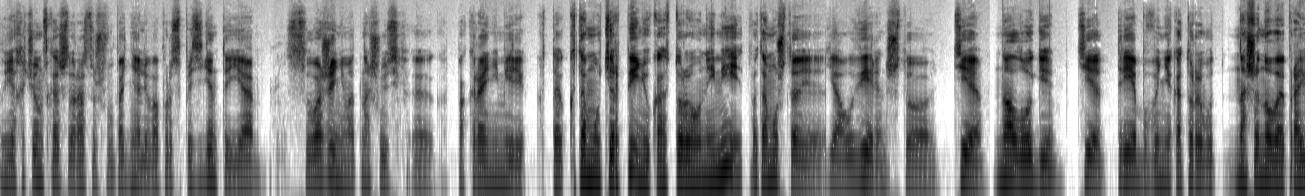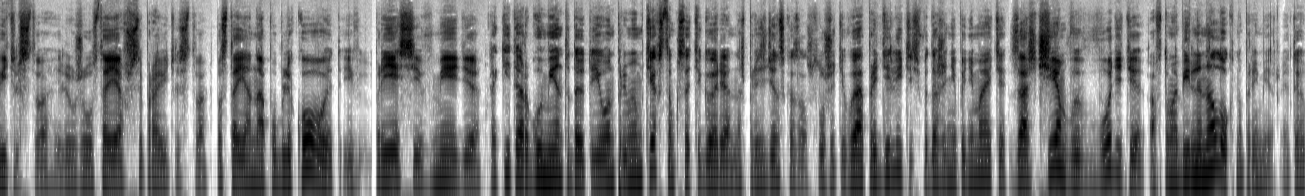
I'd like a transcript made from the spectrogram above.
Ну, я хочу вам сказать, что раз уж вы подняли вопрос президента, я с уважением отношусь, э, по крайней мере, к, тому терпению, которое он имеет, потому что я уверен, что те налоги, те требования, которые вот наше новое правительство или уже устоявшееся правительство постоянно опубликовывает и в прессе, в медиа, какие-то аргументы дает. И он прямым текстом, кстати говоря, наш президент сказал, слушайте, вы определитесь, вы даже не понимаете, зачем вы вводите автомобильный налог, например. Это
